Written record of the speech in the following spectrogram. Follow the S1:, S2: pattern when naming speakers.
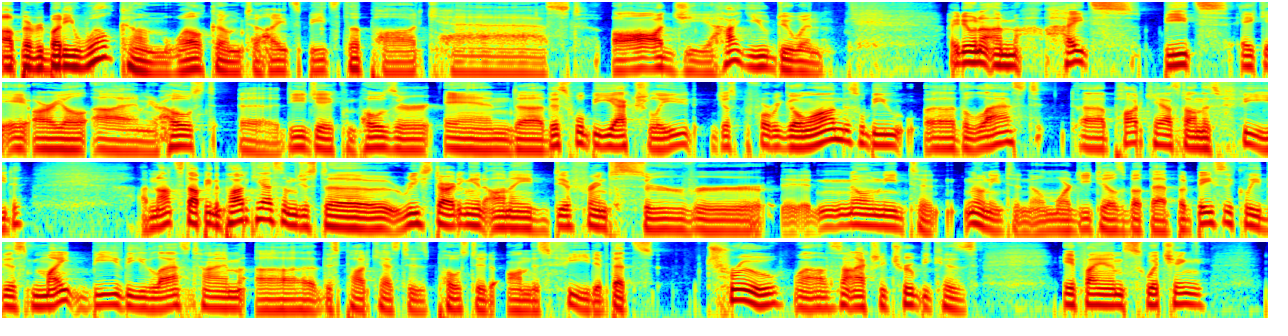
S1: up, everybody? Welcome, welcome to Heights Beats the podcast. Oh, gee, how you doing? How you doing? I'm Heights Beats, aka Ariel. I'm your host, uh, DJ, composer, and uh, this will be actually just before we go on. This will be uh, the last uh, podcast on this feed. I'm not stopping the podcast. I'm just uh, restarting it on a different server. No need to no need to know more details about that. But basically, this might be the last time uh, this podcast is posted on this feed. If that's true, well, it's not actually true because if I am switching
